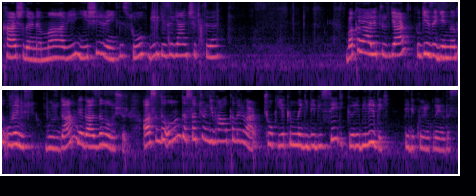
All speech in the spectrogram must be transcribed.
Karşılarına mavi, yeşil renkli soğuk bir gezegen çıktı. Bak hayalet rüzgar, bu gezegenin adı Uranüs. Buzdan ve gazdan oluşur. Aslında onun da Satürn gibi halkaları var. Çok yakınına gidebilseydik görebilirdik, dedi kuyruklu yıldız.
